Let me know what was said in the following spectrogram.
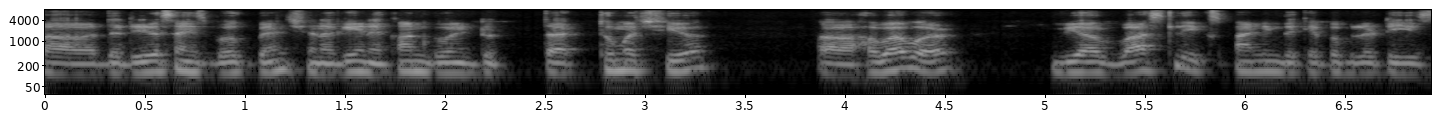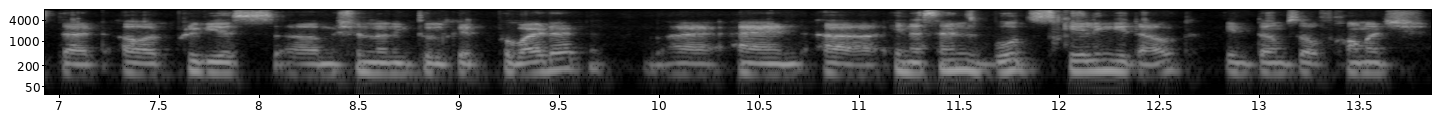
uh, the data science workbench. And again, I can't go into that too much here. Uh, however, we are vastly expanding the capabilities that our previous uh, machine learning toolkit provided, and in a sense, both scaling it out in terms of how much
